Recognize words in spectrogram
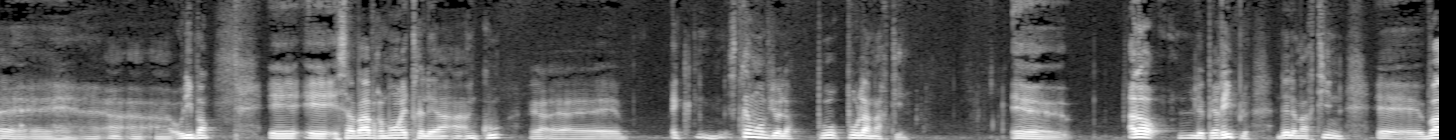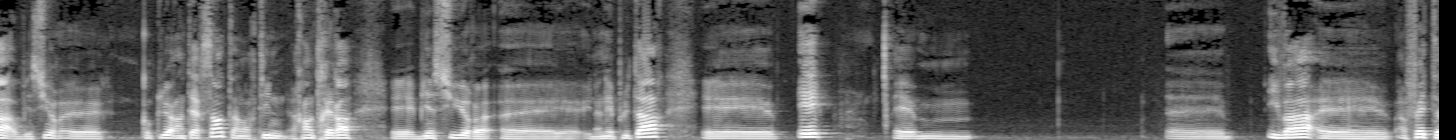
euh, au Liban. Et, et, ça va vraiment être un, coup euh, extrêmement violent pour, pour Lamartine. alors, le périple de Lamartine va, bien sûr, conclure Sainte. Lamartine rentrera bien sûr euh, une année plus tard et, euh, euh, il va en fait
